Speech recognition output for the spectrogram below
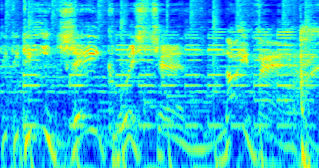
DJ Christian Naive.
